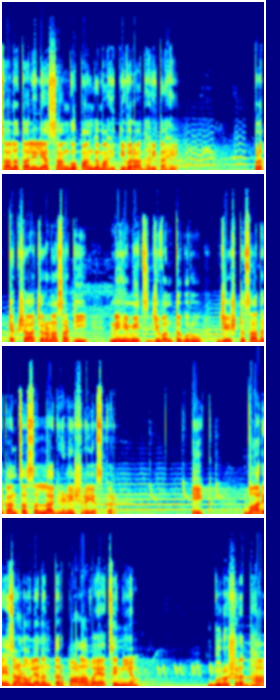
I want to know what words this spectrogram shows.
चालत आलेल्या सांगोपांग माहितीवर आधारित आहे. प्रत्यक्ष आचरणासाठी नेहमीच जिवंत गुरु ज्येष्ठ साधकांचा सल्ला घेणे श्रेयस्कर. एक. वारे जाणवल्यानंतर पाळावयाचे नियम. गुरुश्रद्धा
